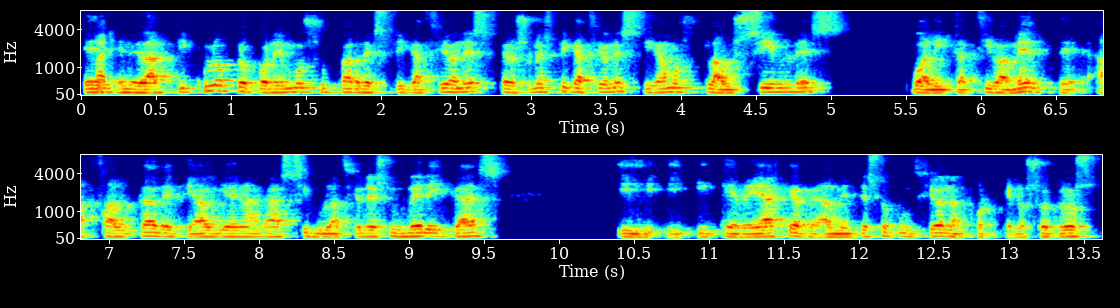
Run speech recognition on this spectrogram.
en, el artículo proponemos un par de explicaciones, pero son explicaciones, digamos, plausibles cualitativamente, a falta de que alguien haga simulaciones numéricas y, que vea que realmente esto funciona, porque nosotros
